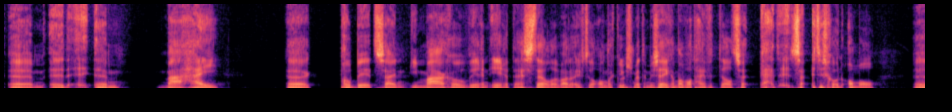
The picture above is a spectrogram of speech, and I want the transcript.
Ehm, eh, maar hij eh, probeert zijn imago weer in ere te herstellen, waardoor eventueel andere clubs met hem in zee gaan. Maar wat hij vertelt, ze, ja, het, is, het is gewoon allemaal eh,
